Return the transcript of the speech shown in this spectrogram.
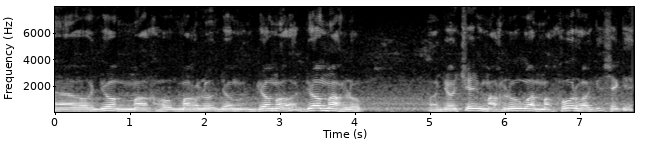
جو مخلوق، جو جو جو مخلوق، اور جو چیز مخلوق و مخور ہو، کسی کے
